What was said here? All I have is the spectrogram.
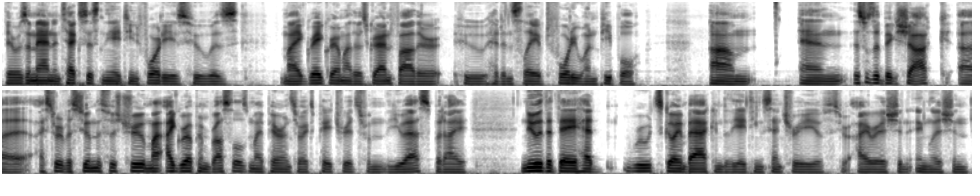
there was a man in Texas in the 1840s who was my great grandmother's grandfather who had enslaved 41 people. Um, and this was a big shock. Uh, I sort of assumed this was true. My, I grew up in Brussels. My parents are expatriates from the U.S., but I knew that they had roots going back into the 18th century of Irish and English and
